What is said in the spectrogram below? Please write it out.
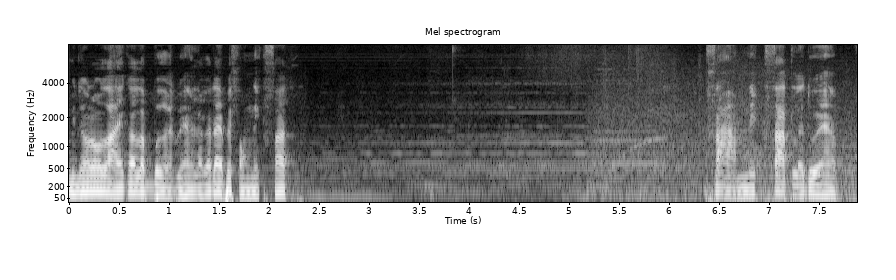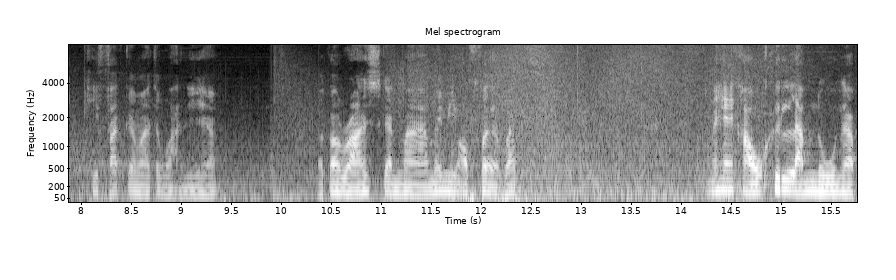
มินเนอรัลไลน์ก็ระเบิดไปฮะแล้วก็ได้ไป2เน็กซัสสามเน็กซัสแล้วด้วยครับ ที่ซัดกันมาจังหวะนี้ครับ แล้วก็รันช์กันมาไม่มีออฟเซิร์ฟครับ ไม่ให้เขาขึ้นแรมนูนครับ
